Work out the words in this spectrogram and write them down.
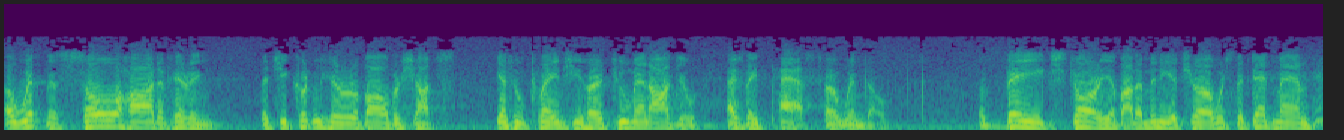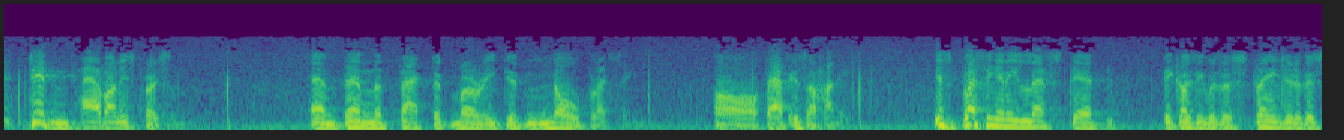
A witness so hard of hearing that she couldn't hear revolver shots, yet who claims she heard two men argue as they passed her window. A vague story about a miniature which the dead man didn't have on his person. And then the fact that Murray didn't know Blessing. Oh, that is a honey. Is Blessing any less dead because he was a stranger to this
